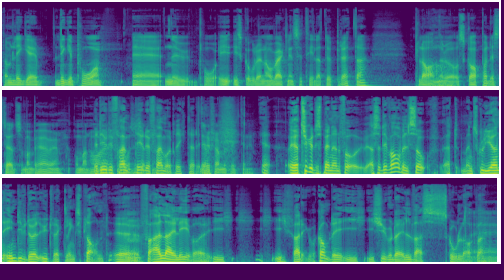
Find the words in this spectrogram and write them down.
de ligger, ligger på eh, nu på, i, i skolorna och verkligen ser till att upprätta planer och skapa det stöd som man behöver. Om man har Ja, det är det, fram, det, är det framåtriktade. Det är det framåtriktade. Ja. Och jag tycker det är spännande för, alltså det var väl så att man skulle göra en individuell utvecklingsplan eh, Mm. för alla elever i, i, vad kom det i, i 2011 skollag va? Eh,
